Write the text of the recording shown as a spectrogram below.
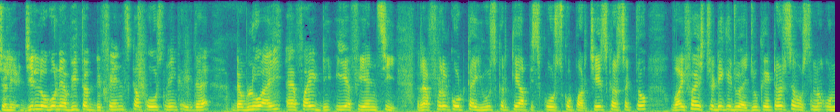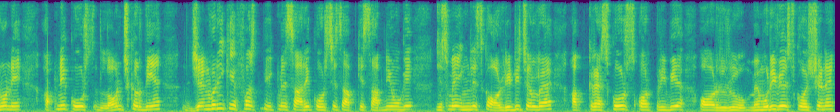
चलिए, जिन लोगों ने अभी तक डिफेंस का कोर्स नहीं खरीदा है W I F I D E F E N C referral code का यूज़ करके आप इस कोर्स को परचेज कर सकते हो। वाईफाई स्टडी के जो एजुकेटर्स हैं, उसने, उन्होंने अपने कोर्स लॉन्च कर दिए हैं। जनवरी के फ़र्स्ट वीक में सारे कोर्सेज आपके सामने होंगे, जिसमें इंग्लिश का ऑलरेडी चल रहा है। अब क्रैश कोर्स और प्रीवियस और जो मेमोरी वेस्ट क्वेश्चन है,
